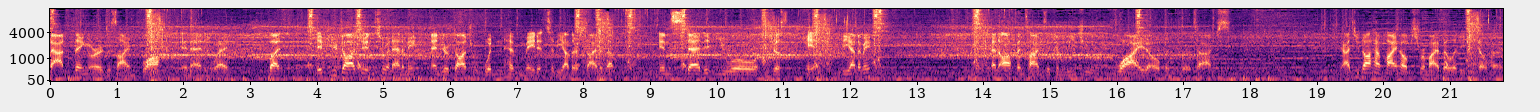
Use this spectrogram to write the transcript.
bad thing or a design flaw in any way, but if you dodge into an enemy and your dodge wouldn't have made it to the other side of them, instead you will just hit the enemy, and oftentimes it can lead you wide open for attacks. Yeah, I do not have high hopes for my ability to kill her.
